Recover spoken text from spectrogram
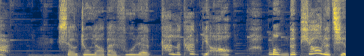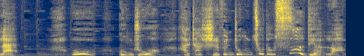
儿，小猪摇摆夫人看了看表，猛地跳了起来：“哦，公主，还差十分钟就到四点了。”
